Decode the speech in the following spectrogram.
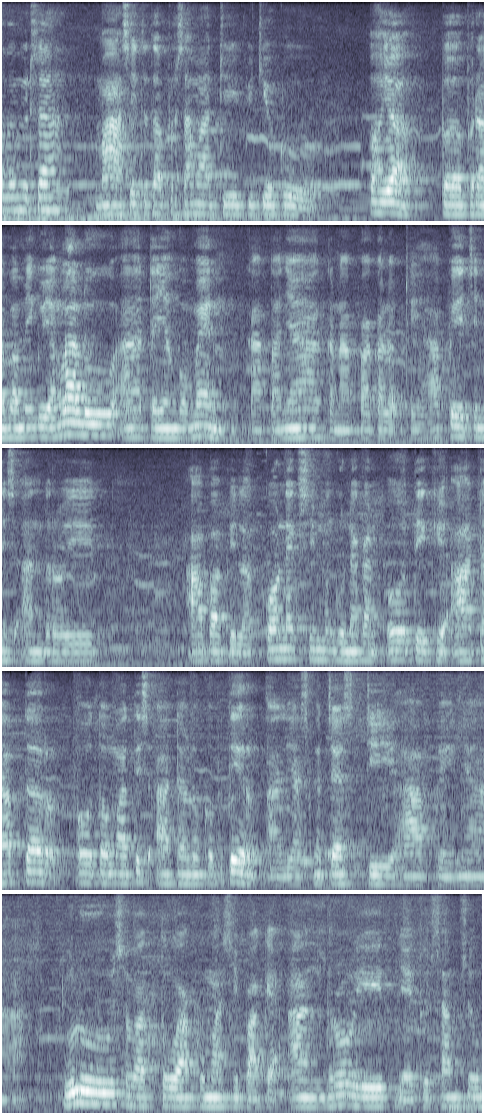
Halo pemirsa, masih tetap bersama di videoku. Oh ya, beberapa minggu yang lalu ada yang komen katanya kenapa kalau di HP jenis Android apabila koneksi menggunakan OTG adapter otomatis ada logo petir alias ngecas di HP-nya. Dulu sewaktu aku masih pakai Android yaitu Samsung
